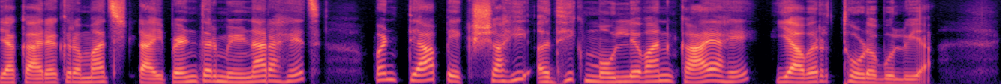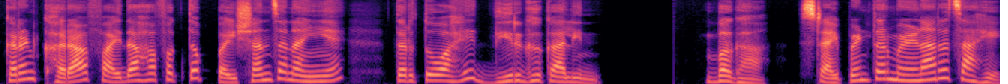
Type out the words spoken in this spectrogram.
या कार्यक्रमात स्टायपेंड तर मिळणार आहेच पण त्यापेक्षाही अधिक मौल्यवान काय आहे यावर थोडं बोलूया. कारण खरा फायदा हा फक्त पैशांचा नाहीये तर तो आहे दीर्घकालीन. बघा स्टायपेंड तर मिळणारच आहे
